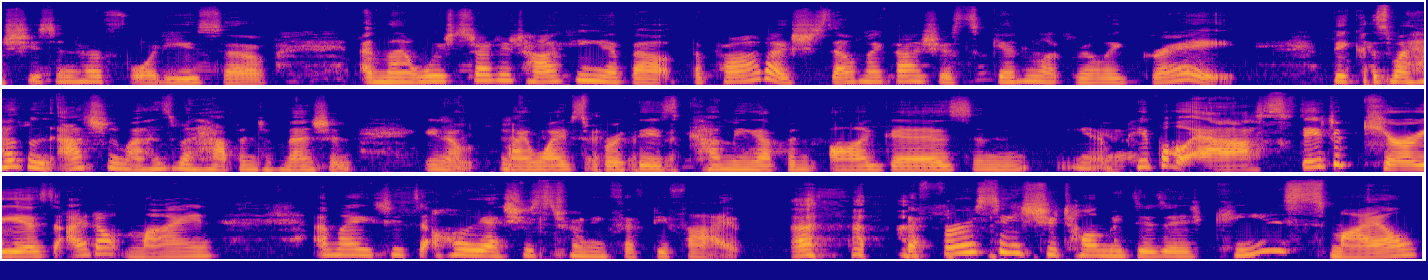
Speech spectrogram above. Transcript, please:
She's in her 40s. So, and then we started talking about the product. She said, Oh my gosh, your skin looked really great because my husband actually my husband happened to mention you know my wife's birthday is coming up in august and you know yeah. people ask they're just curious i don't mind. And like she said oh yeah she's turning 55 the first thing she told me to do is can you smile?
